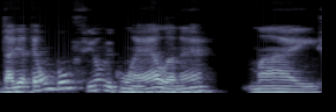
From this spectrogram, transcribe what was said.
daria até um bom filme com ela, né? Mas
